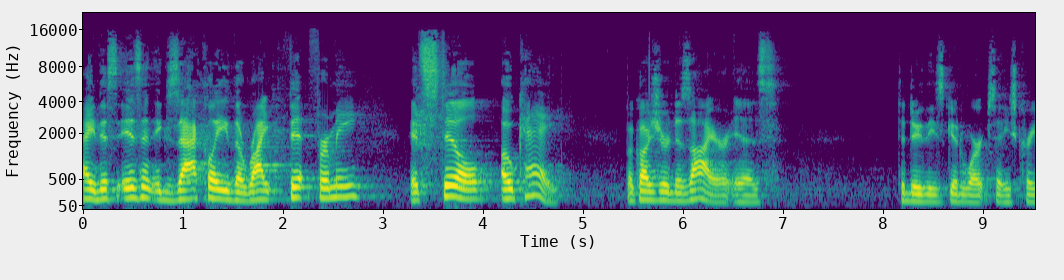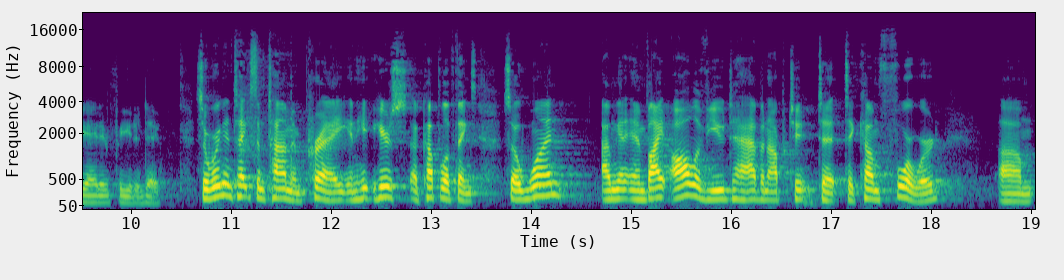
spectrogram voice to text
hey, this isn't exactly the right fit for me, it's still okay because your desire is to do these good works that He's created for you to do. So we're going to take some time and pray. And here's a couple of things. So, one, I'm going to invite all of you to have an opportunity to, to come forward. Um,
